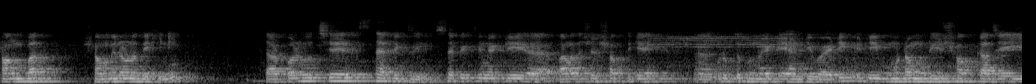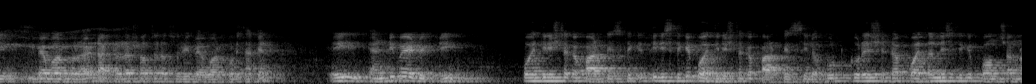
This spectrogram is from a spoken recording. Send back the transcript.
সংবাদ সম্মেলনও দেখিনি। তারপর হচ্ছে স্যাপিক্সিন স্যাপিক্সিন একটি বাংলাদেশের সব থেকে গুরুত্বপূর্ণ একটি অ্যান্টিবায়োটিক। এটি মোটামুটি সব কাজেই ব্যবহার করা হয়, ডাক্তাররা সচরাচরই ব্যবহার করে থাকেন। এই অ্যান্টিবায়োটিকটি পঁয়ত্রিশ টাকা পার পিস থেকে, তিরিশ থেকে পঁয়ত্রিশ টাকা পার পিস ছিল। হুট করে সেটা পঁয়তাল্লিশ থেকে পঞ্চান্ন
